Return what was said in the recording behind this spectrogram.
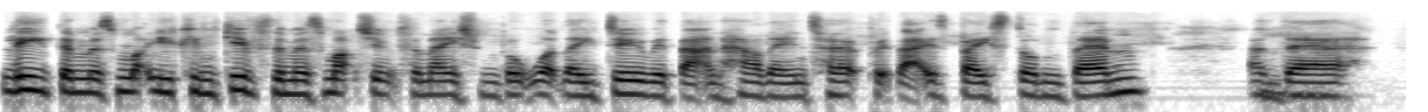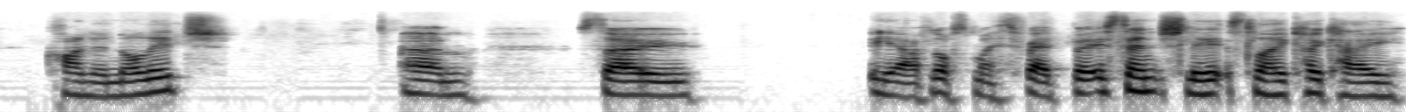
lead them as much you can give them as much information but what they do with that and how they interpret that is based on them and mm. their kind of knowledge um so yeah i've lost my thread but essentially it's like okay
